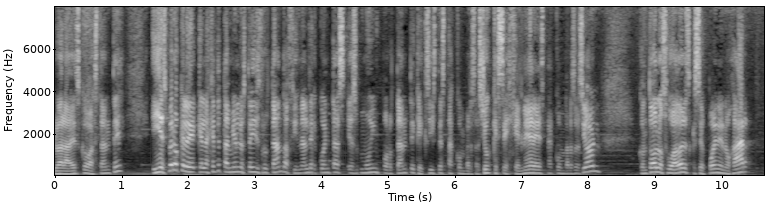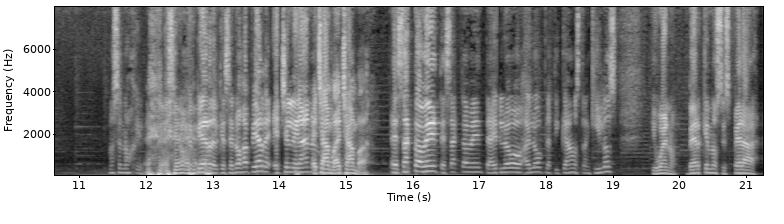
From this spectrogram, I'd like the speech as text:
Lo agradezco bastante. Y espero que, que la gente también lo esté disfrutando. A final de cuentas, es muy importante que exista esta conversación, que se genere esta conversación con todos los jugadores que se pueden enojar. No se enojen. El que se enoje pierde. El que se enoja pierde. Échenle ganas. Es chamba, es chamba. Exactamente, exactamente. Ahí luego, ahí luego platicamos tranquilos. Y bueno, ver qué nos espera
